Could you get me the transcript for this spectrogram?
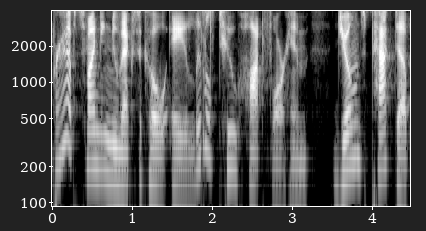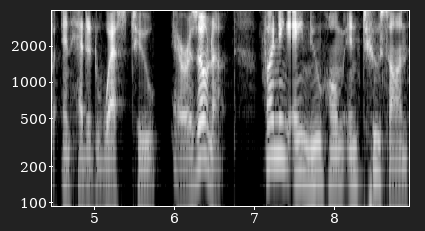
Perhaps finding New Mexico a little too hot for him, Jones packed up and headed west to Arizona, finding a new home in Tucson,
